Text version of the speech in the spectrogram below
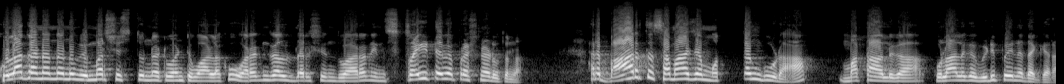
కులగణనను విమర్శిస్తున్నటువంటి వాళ్ళకు వరంగల్ దర్శన్ ద్వారా నేను స్ట్రైట్ అవే ప్రశ్న అడుగుతున్నా. అరే భారత సమాజం మొత్తం కూడా మతాలుగా కులాలుగా విడిపోయిన దగ్గర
